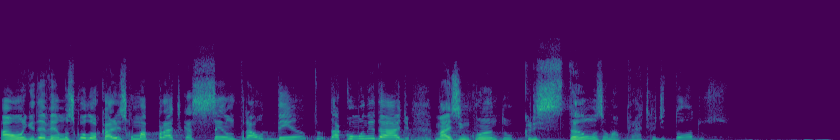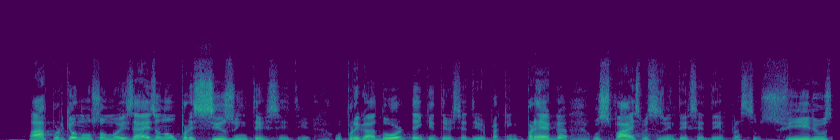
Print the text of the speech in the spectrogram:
aonde devemos colocar isso como uma prática central dentro da comunidade. Mas enquanto cristãos é uma prática de todos. Ah, porque eu não sou Moisés, eu não preciso interceder. O pregador tem que interceder para quem prega, os pais precisam interceder para seus filhos,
